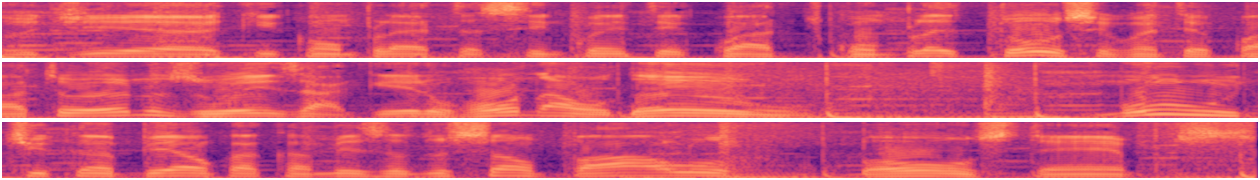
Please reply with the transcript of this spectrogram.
No dia que completa 54, completou 54 anos, o ex-zagueiro Ronaldão, multicampeão com a camisa do São Paulo, bons tempos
